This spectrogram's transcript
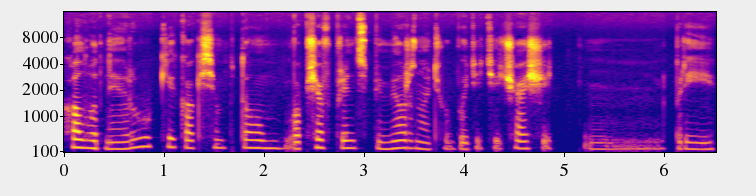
холодные руки как симптом. Вообще, в принципе, мерзнуть вы будете чаще при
